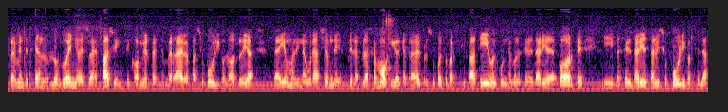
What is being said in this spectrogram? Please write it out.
realmente sean los, dueños de esos espacios y se conviertan en verdaderos espacios públicos. El otro día veíamos la inauguración de, la Plaza Mógica que a través del presupuesto participativo y junto con la Secretaría de Deporte y la Secretaría de Servicios Públicos se la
